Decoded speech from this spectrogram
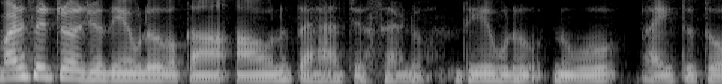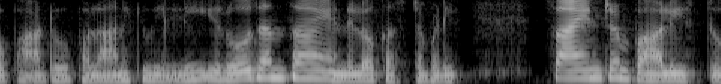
మరుసటి రోజు దేవుడు ఒక ఆవును తయారు చేశాడు. దేవుడు నువ్వు రైతుతో పాటు పొలానికి వెళ్ళి రోజంతా ఎండలో కష్టపడి సాయంత్రం పాలు ఇస్తూ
